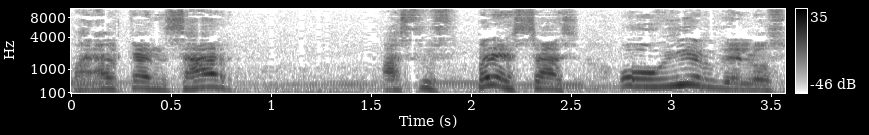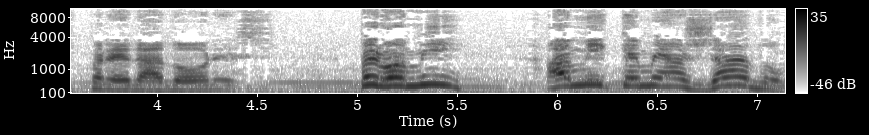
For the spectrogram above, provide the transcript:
para alcanzar a sus presas o huir de los predadores. Pero a mí, a mí que me has dado,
